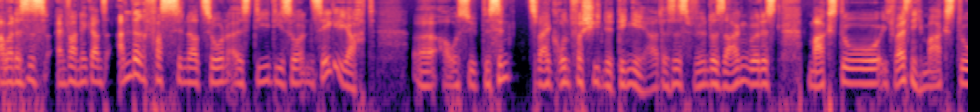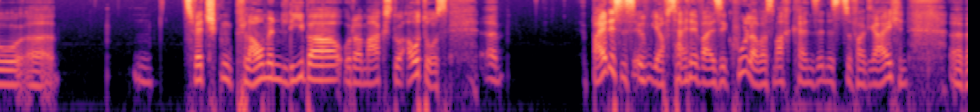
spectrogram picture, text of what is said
aber das ist einfach eine ganz andere Faszination als die, die so eine Segelyacht äh, ausübt. Das sind zwei grundverschiedene Dinge, ja. Das ist, wenn du sagen würdest, magst du, ich weiß nicht, magst du äh, Zwetschgen, Pflaumen lieber oder magst du Autos? Äh, beides ist irgendwie auf seine Weise cool, aber es macht keinen Sinn, es zu vergleichen. Äh,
